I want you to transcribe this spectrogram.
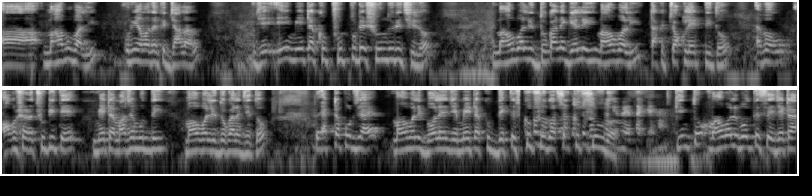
আহ, মাহবুব আলী উনি আমাদেরকে জানান যে এই মেয়েটা খুব ফুটফুটে সুন্দরী ছিল। মাহবুব আলীর দোকানে গেলেই মাহবুব আলী তাকে চকলেট দিত এবং অবসরের ছুটিতে মেয়েটা মাঝে মধ্যেই মাহবুব আলীর দোকানে যেত। তো একটা পর্যায়ে মাহবুব আলী বলে যে মেয়েটা খুব দেখতে খুব সুদর্শন খুব সুন্দর। কিন্তু মাহবুব আলী বলতেছে যেটা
